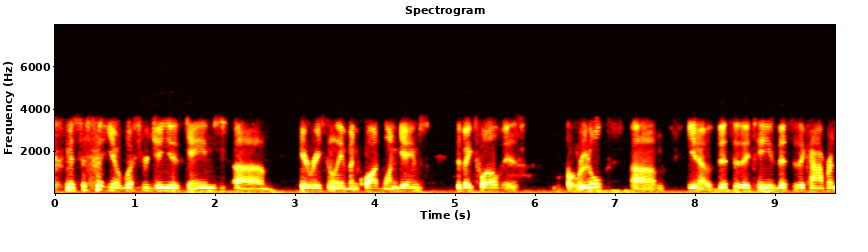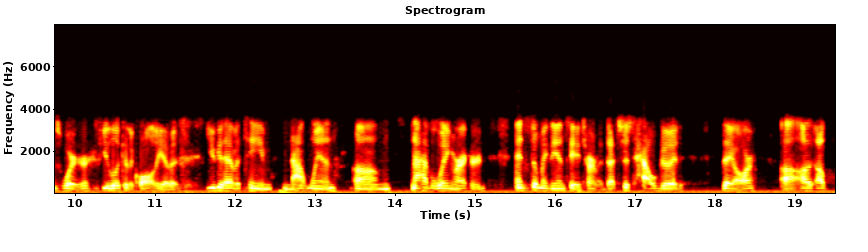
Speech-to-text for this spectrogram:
Mississippi, you know West Virginia's games um, here recently have been quad one games. The Big 12 is brutal. Um, you know, this is a team. This is a conference where, if you look at the quality of it, you could have a team not win, um, not have a winning record, and still make the NCAA tournament. That's just how good they are. Uh, I'll,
